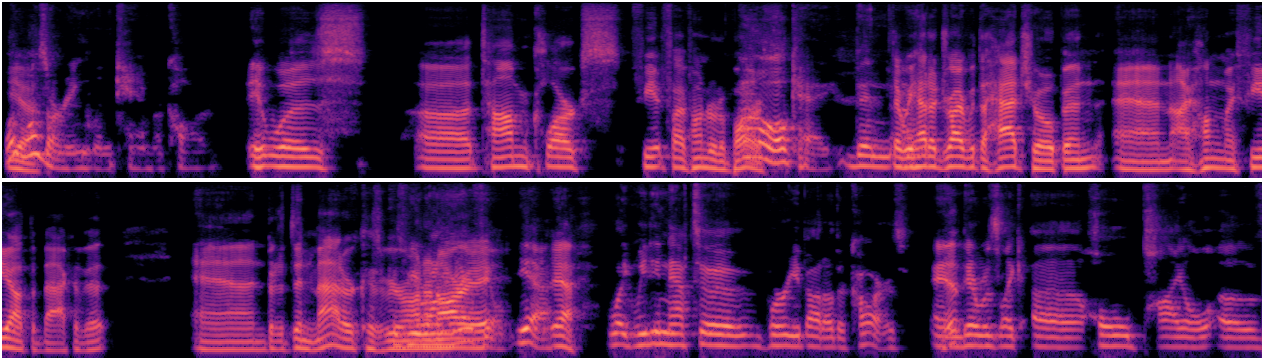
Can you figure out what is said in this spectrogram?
What Yeah. was our England camera car? It was uh Tom Clark's Fiat 500 Abarth Oh, okay. Then that we had to drive with the hatch open, and I hung my feet out the back of it, and but it didn't matter because we were on an RA. Yeah. Yeah. Like we didn't have to worry about other cars. And Yep. there was like a whole pile of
